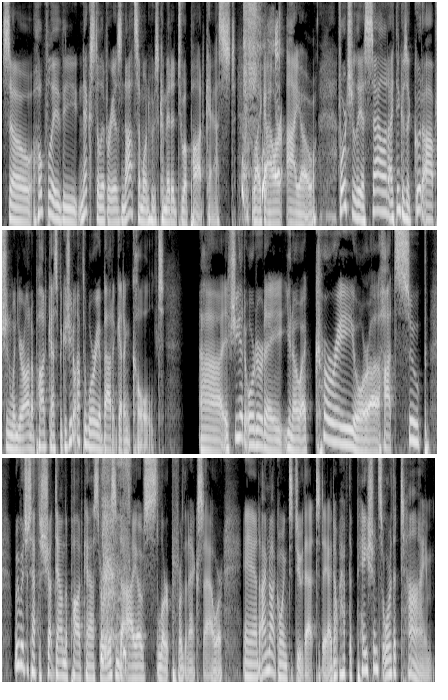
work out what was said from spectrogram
So hopefully, the next delivery is not someone who's committed to a podcast like our Ayo. Fortunately, a salad I think is a good option when you're on a podcast because you don't have to worry about it getting cold. Uh, if she had ordered a, you know, a curry or a hot soup, we would just have to shut down the podcast or listen to Ayo slurp for the next hour. And I'm not going to do that today. I don't have the patience or the time.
